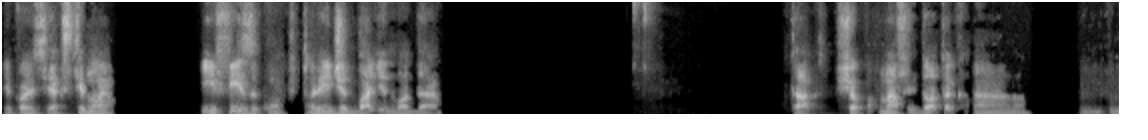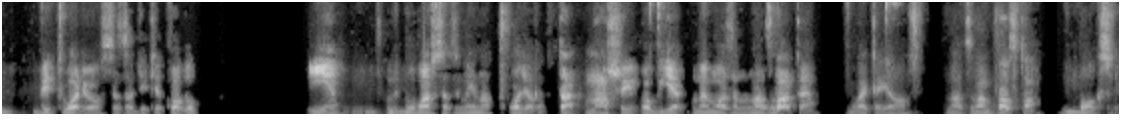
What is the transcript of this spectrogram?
якоюсь як стіною. І фізику Rigid Body 2D. Так, щоб наш дотик е, відтворювався завдяки коду і відбувався зміна кольору. Так, наш об'єкт ми можемо назвати. Давайте його назвемо просто Box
